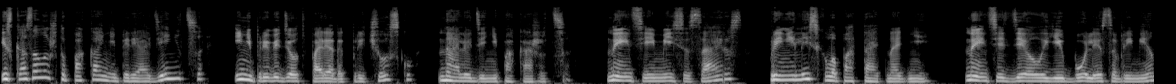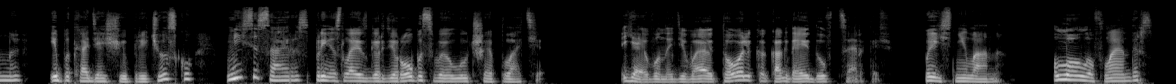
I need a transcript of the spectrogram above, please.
и сказала, что пока не переоденется, и не приведет в порядок прическу, на люди не покажется. Нэнси и миссис Айрес принялись хлопотать над ней. Нэнси сделала ей более современную и подходящую прическу, миссис Айрес принесла из гардероба свое лучшее платье. «Я его надеваю только, когда иду в церковь», — пояснила она. Лола Флендерс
